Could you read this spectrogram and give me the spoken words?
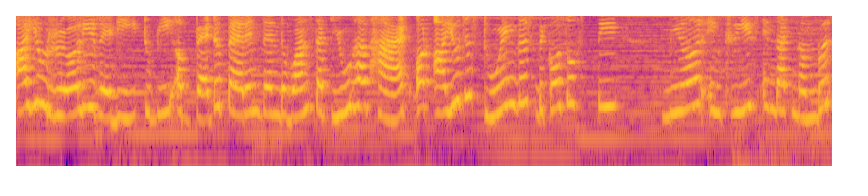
Are you really ready to be a better parent than the ones that you have had, or are you just doing this because of the mere increase in that number?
